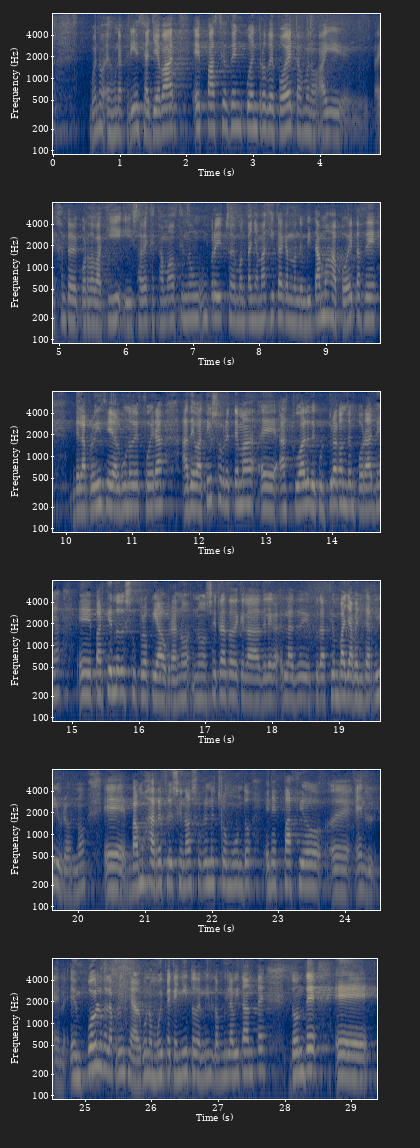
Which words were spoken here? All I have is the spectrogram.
Bueno, es una experiencia. Llevar espacios de encuentro de poetas, bueno, hay hay gente de Córdoba aquí y sabes que estamos haciendo un, proyecto de montaña mágica que donde invitamos a poetas de, la provincia y algunos de fuera a debatir sobre temas eh, actuales de cultura contemporánea eh, partiendo de su propia obra. No, se trata de que la, Diputación vaya a vender libros, ¿no? Eh, vamos a reflexionar sobre nuestro mundo en espacios, en, pueblos de la provincia, algunos muy pequeñitos, de mil, dos mil habitantes, donde,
